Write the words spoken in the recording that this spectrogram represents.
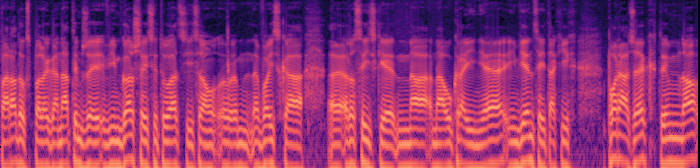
paradoks polega na tym, że w im gorszej sytuacji są wojska e, rosyjskie na, na Ukrainie, im więcej takich porażek, tym no,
